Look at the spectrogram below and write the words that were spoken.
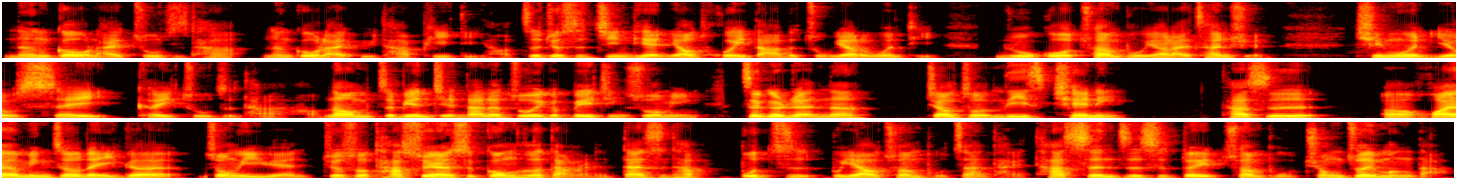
能够来阻止他，能够来与他匹敌？哈，这就是今天要回答的主要的问题。如果川普要来参选，请问有谁可以阻止他？好，那我们这边简单的做一个背景说明。这个人呢，叫做 Liz Cheney，他是。呃，怀俄明州的一个众议员就说，他虽然是共和党人，但是他不止不要川普站台，他甚至是对川普穷追猛打。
